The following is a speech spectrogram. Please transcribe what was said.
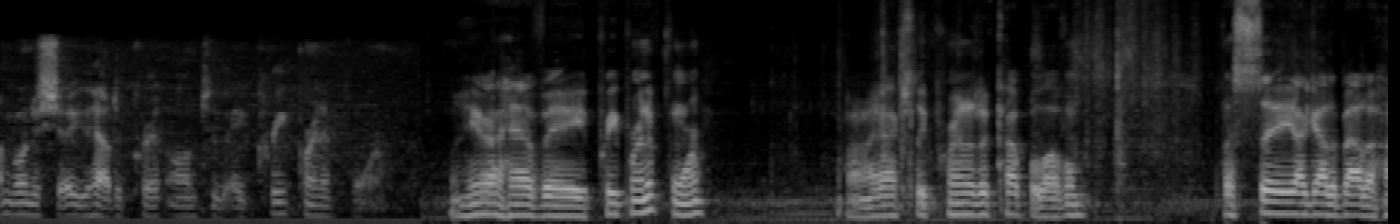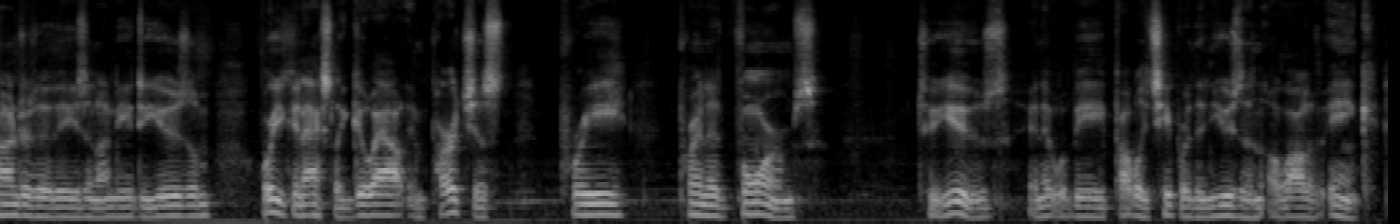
I'm going to show you how to print onto a pre-printed form. Well, here I have a pre-printed form. I actually printed a couple of them. Let's say I got about a hundred of these and I need to use them. Or you can actually go out and purchase pre-printed forms to use and it will be probably cheaper than using a lot of ink.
